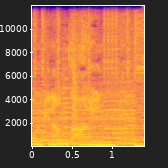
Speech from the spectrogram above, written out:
I'm working on dying.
